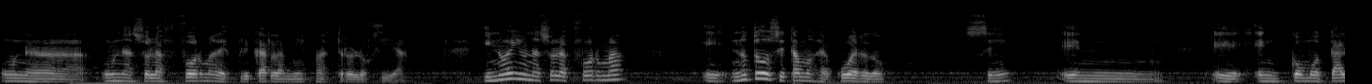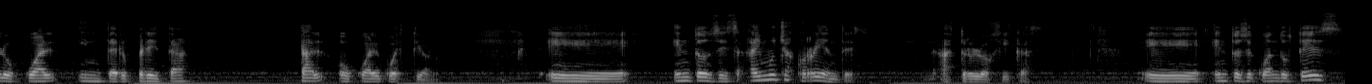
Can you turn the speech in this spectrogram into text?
una, una sola forma de explicar la misma astrología. Y no hay una sola forma, no todos estamos de acuerdo en, eh, en cómo tal o cual interpreta tal o cual cuestión. Eh, entonces, hay muchas corrientes astrológicas. entonces, cuando ustedes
